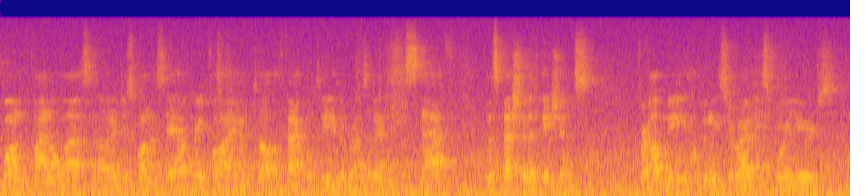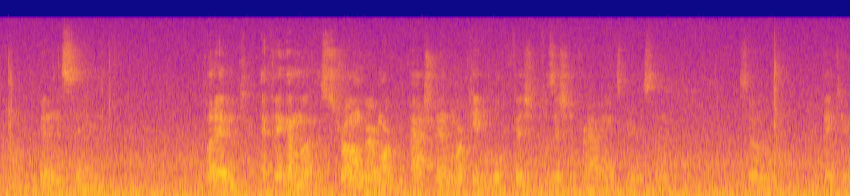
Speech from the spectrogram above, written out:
one final last note, I just want to say how grateful I am to all the faculty, the residents, the staff, and especially the patients for helping me, helping me survive these four years. Um, they've been insane. But I'm, I think I'm a stronger, more compassionate, more capable phys- physician for having experienced them. So, thank you.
